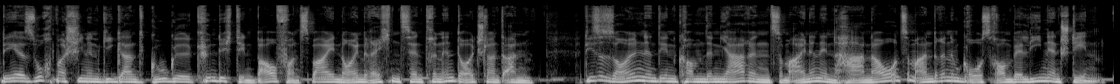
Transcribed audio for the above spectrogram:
Der Suchmaschinengigant Google kündigt den Bau von zwei neuen Rechenzentren in Deutschland an. Diese sollen in den kommenden Jahren zum einen in Hanau und zum anderen im Großraum Berlin entstehen.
